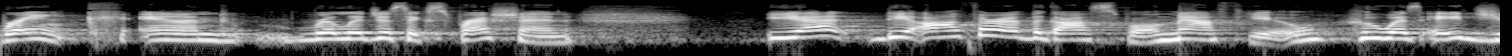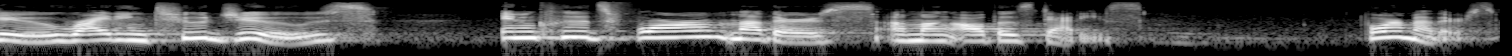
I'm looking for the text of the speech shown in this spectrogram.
rank and religious expression. Yet, the author of the gospel, Matthew, who was a Jew writing to Jews, includes four mothers among all those daddies. Four mothers.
